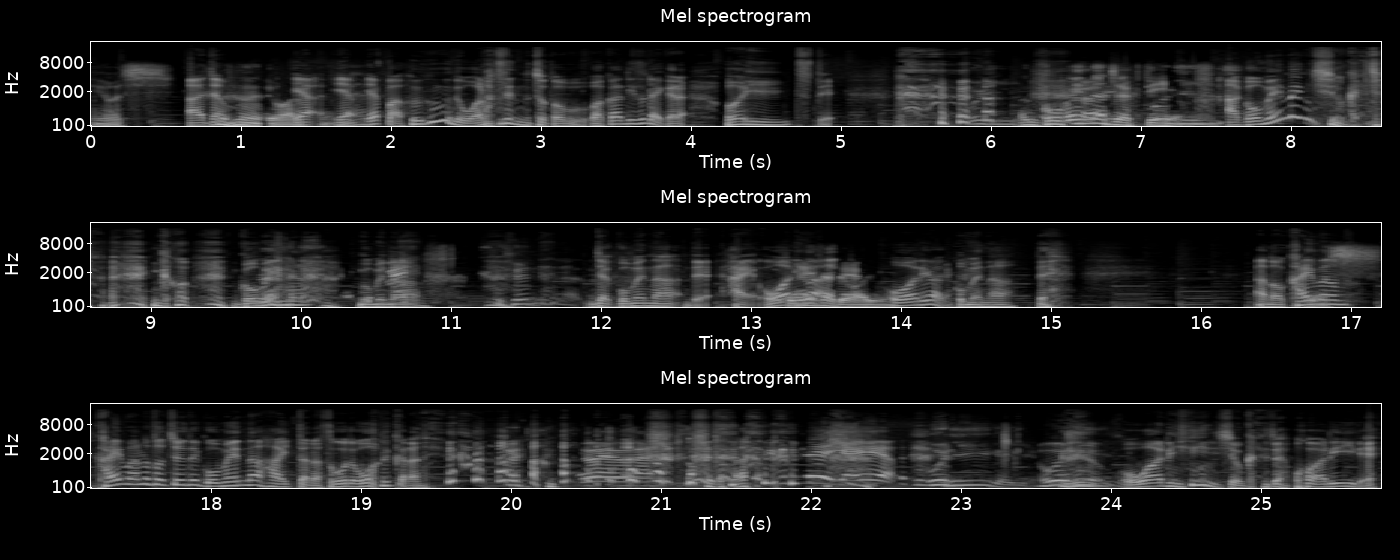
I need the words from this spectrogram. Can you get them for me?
よし。あ、じゃあ、ふふんで終わいらせ、るねやいや、やっぱ、ふふんで終わらせるのちょっと分かりづらいから、終わりーっつって。ごめんなじゃなくていいの。あ、ごめんなにしようか、じゃあ。ご、ごめんな、ごめんな。じゃあ、ごめんな。で、はい、終わりは、終わりはごめんな。で、あの、会話の会話の途中でごめんな入ったらそこで終わるからね。やばいやばいいやいやいや、終わりがいい。終わり。終わりにしようか、じゃあ終わりで。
